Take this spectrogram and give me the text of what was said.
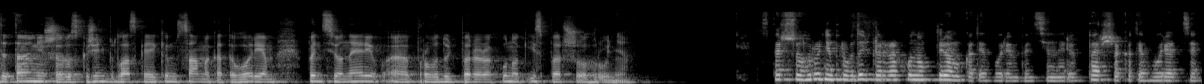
детальніше розкажіть, будь ласка, яким саме категоріям пенсіонерів проведуть перерахунок із 1 грудня? З 1 грудня проведуть перерахунок трьом категоріям пенсіонерів. Перша категорія це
